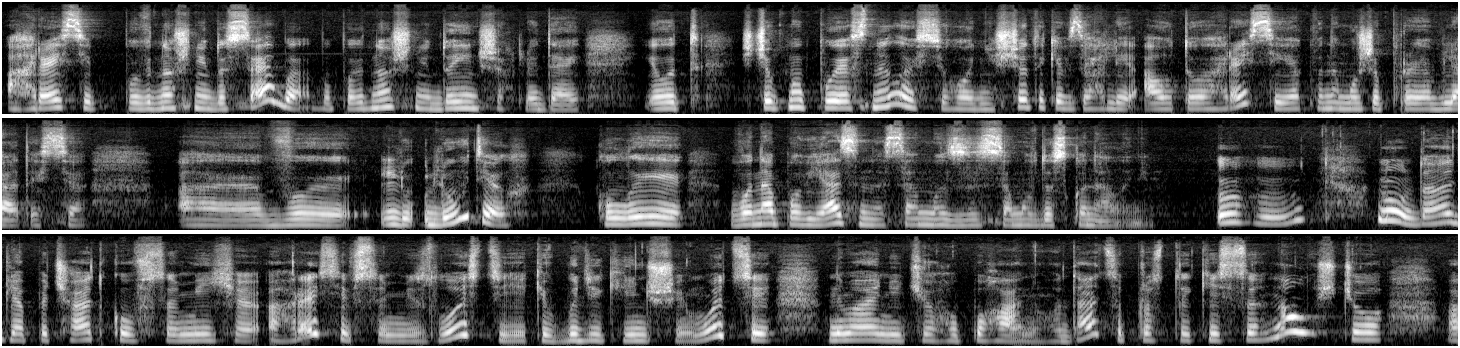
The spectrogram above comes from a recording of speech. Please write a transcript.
агресії по відношенню до себе або по відношенню до інших людей. І от щоб ми пояснили сьогодні, що таке взагалі аутоагресія, як вона може проявлятися е, в лю- людях, коли вона пов'язана саме з самовдосконаленням. Угу. Ну да, для початку в самій агресії, в самій злості, як і в будь-якій іншій емоції, немає нічого поганого. Да? Це просто якийсь сигнал, що е,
